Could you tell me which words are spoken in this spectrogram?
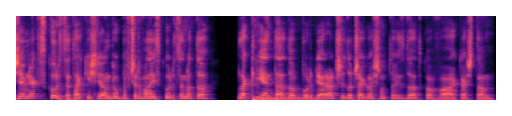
ziemniak w skórce, tak? Jeśli on byłby w czerwonej skórce, no to dla klienta do burgera czy do czegoś, no to jest dodatkowa jakaś tam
